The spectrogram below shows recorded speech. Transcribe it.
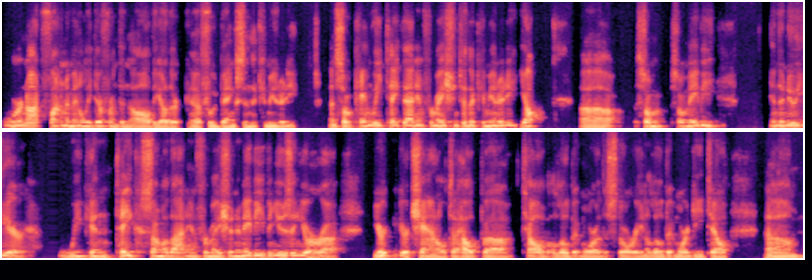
we're not fundamentally different than all the other uh, food banks in the community. And so, can we take that information to the community? Yep. Uh, so so maybe in the new year we can take some of that information and maybe even using your uh, your your channel to help uh, tell a little bit more of the story in a little bit more detail, um,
